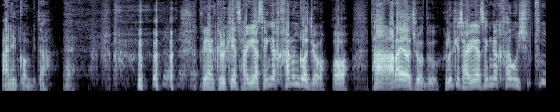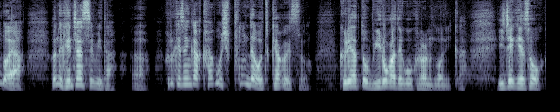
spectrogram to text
아닐 겁니다. 네. 그냥 그렇게 자기가 생각하는 거죠. 어, 다 알아요, 저도. 그렇게 자기가 생각하고 싶은 거야. 근데 괜찮습니다. 어, 그렇게 생각하고 싶은데 어떻게 하겠어. 그래야 또 위로가 되고 그러는 거니까. 이제 계속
